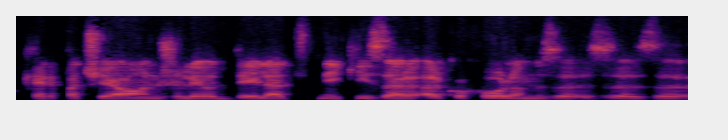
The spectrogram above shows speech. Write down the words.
ker pač je on želel delati nekaj z alkoholom, z, z, z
